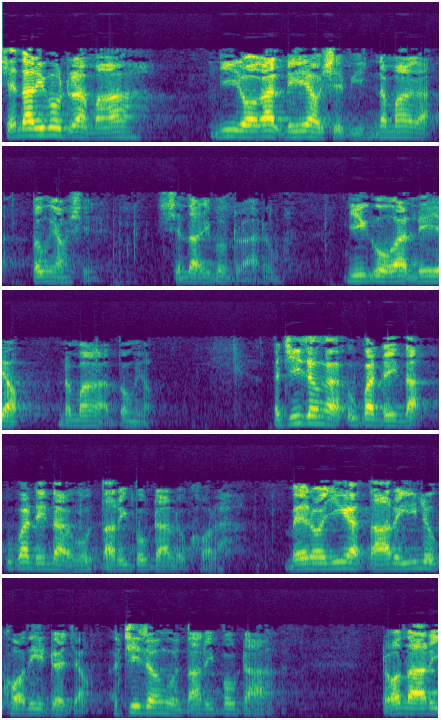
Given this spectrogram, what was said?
ရှင်သာရိပုတ္တရာမှာညီတော်က၄ယောက်ရှိပြီးနှမက 3ယောက်ရှိတယ်ရှင်သာရိပုတ္တရာတို့မှာညီကိုက4ယောက်နှမက3ယောက်အကြီးဆုံးကဥပဒိတဥပဒိတကိုသာရိပုတ္တလို့ခေါ်တာမေတော်ကြီးကသာရိလို့ခေါ်သည့်အတွက်ကြောင့်အကြီးဆုံးကိုသာရိပုတ္တဒေါသာရိ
